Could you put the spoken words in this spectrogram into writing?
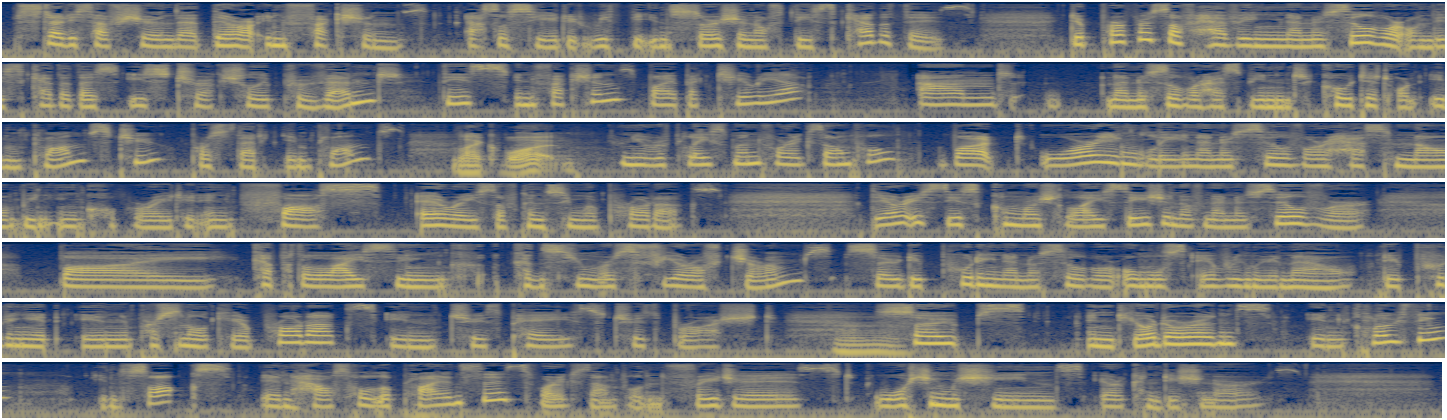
Studies have shown that there are infections associated with the insertion of these catheters. The purpose of having nanosilver on these catheters is to actually prevent these infections by bacteria. And nanosilver has been coated on implants too, prosthetic implants. Like what? Knee replacement, for example. But worryingly, nanosilver has now been incorporated in vast areas of consumer products. There is this commercialization of nanosilver by capitalizing consumers' fear of germs. So they're putting nanosilver almost everywhere now. They're putting it in personal care products, in toothpaste, toothbrush, mm. soaps, in deodorants, in clothing, in socks, in household appliances, for example, in fridges, washing machines, air conditioners,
